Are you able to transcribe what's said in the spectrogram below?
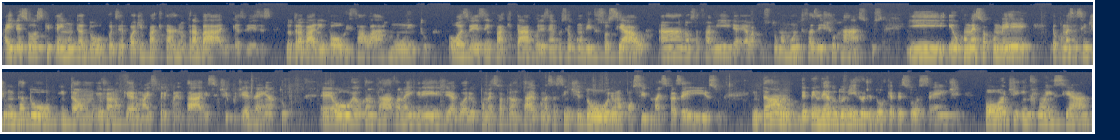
Aí pessoas que têm muita dor, por exemplo, pode impactar no trabalho, que às vezes no trabalho envolve falar muito, ou às vezes impactar, por exemplo, o seu convívio social. Ah, nossa família, ela costuma muito fazer churrascos e eu começo a comer, eu começo a sentir muita dor, então eu já não quero mais frequentar esse tipo de evento. É, ou eu cantava na igreja e agora eu começo a cantar, eu começo a sentir dor, eu não consigo mais fazer isso. Então, dependendo do nível de dor que a pessoa sente, pode influenciar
